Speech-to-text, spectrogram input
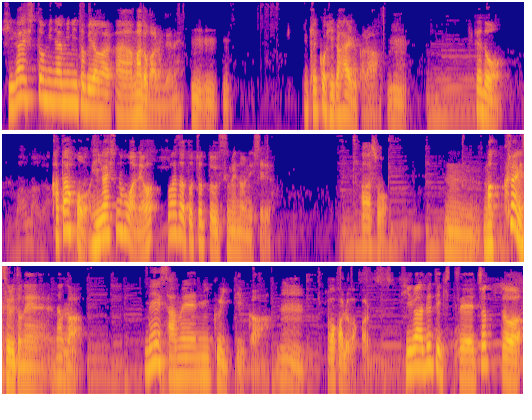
東と南に扉があー窓があるんだよね。うん。うん。うん結構日が入るから。うん。けど、片方、東の方はね、わわざとちょっと薄めのにしてるよ。ああ、そうん。真っ暗にするとね、なんか、目覚めにくいっていうか、う。うん。わかるわかる。日が出てきて、ちょっと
